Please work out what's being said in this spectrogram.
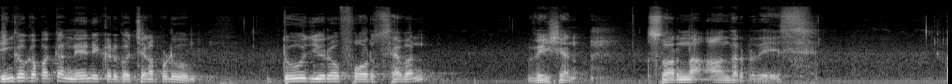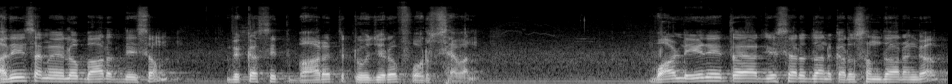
ఇంకొక పక్క నేను ఇక్కడికి వచ్చినప్పుడు two zero four seven vision Swarna Andhra Pradesh. అదే సమయంలో భారతదేశం Viksit Bharat two zero four seven. వాళ్ళు ఏదైతే తయారు చేశారో దానికి అనుసంధానంగా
